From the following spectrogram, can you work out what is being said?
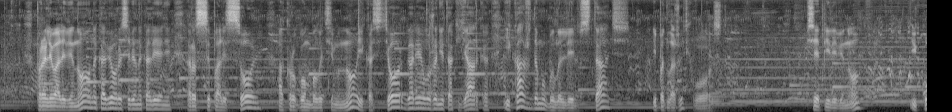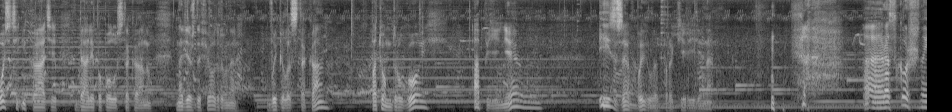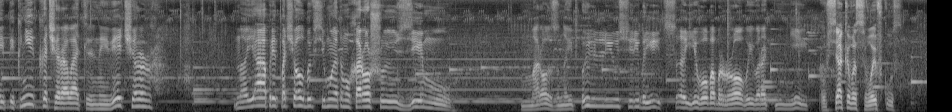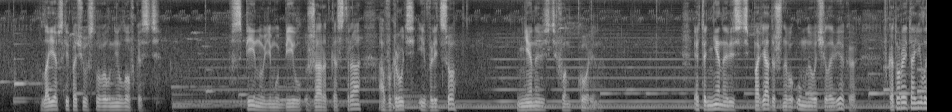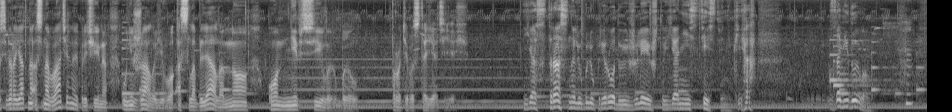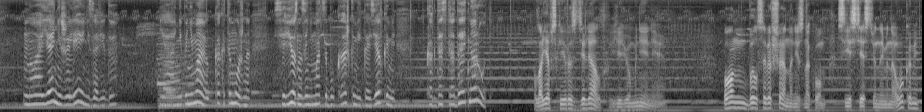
проливали вино на ковер себе на колени, рассыпали соль, а кругом было темно, и костер горел уже не так ярко, и каждому было лень встать и подложить хвост. Все пили вино, и Кости, и Кате дали по полустакану. Надежда Федоровна выпила стакан, потом другой, опьянела и забыла про Кириллина. А, роскошный пикник, очаровательный вечер. Но я предпочел бы всему этому хорошую зиму. Морозной пылью серебрится его бобровый воротник. У всякого свой вкус. Лаевский почувствовал неловкость. В спину ему бил жар от костра, а в грудь и в лицо – ненависть фон Корина. Это ненависть порядочного умного человека, в которой таилась, вероятно, основательная причина, унижала его, ослабляла, но он не в силах был противостоять ей. Я страстно люблю природу и жалею, что я не естественник. Я завидую вам. Хм. Ну, а я не жалею, не завидую. Я не понимаю, как это можно серьезно заниматься букашками и козявками, когда страдает народ. Лаевский разделял ее мнение. Он был совершенно незнаком с естественными науками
